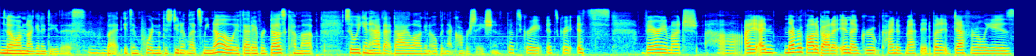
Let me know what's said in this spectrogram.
no, I'm not going to do this. Mhm. But it's important that the student lets me know if that ever does come up so we can have that dialogue and open that conversation. That's great. It's great. It's very much. Uh, I I never thought about it in a group kind of method, but it definitely is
